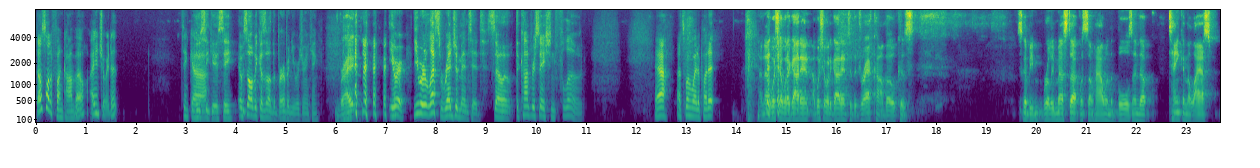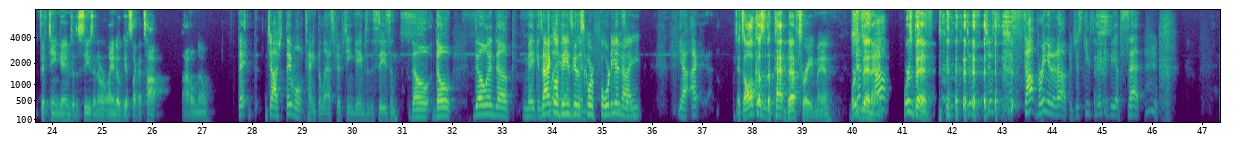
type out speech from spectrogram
that was a lot of fun convo. I enjoyed it. I think uh, Goosey goosey. It was all because of the bourbon you were drinking. Right? You were you were less regimented, so the conversation flowed. yeah, that's one way to put it. I know. I wish I would have got in. I wish I would have got into the draft combo because it's gonna be really messed up when somehow when the Bulls end up tanking the last 15 games of the season and Orlando gets like a top, I don't know. They Josh, they won't tank the last 15 games of the season. They'll they'll they'll end up making Zach play-in LaVine's going to score 40 a night. Yeah, I It's all because of the Pat Bev trade, man. Where's just Ben stop, at? Where's Ben? just just just stop bringing it up. It just keeps making me upset.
